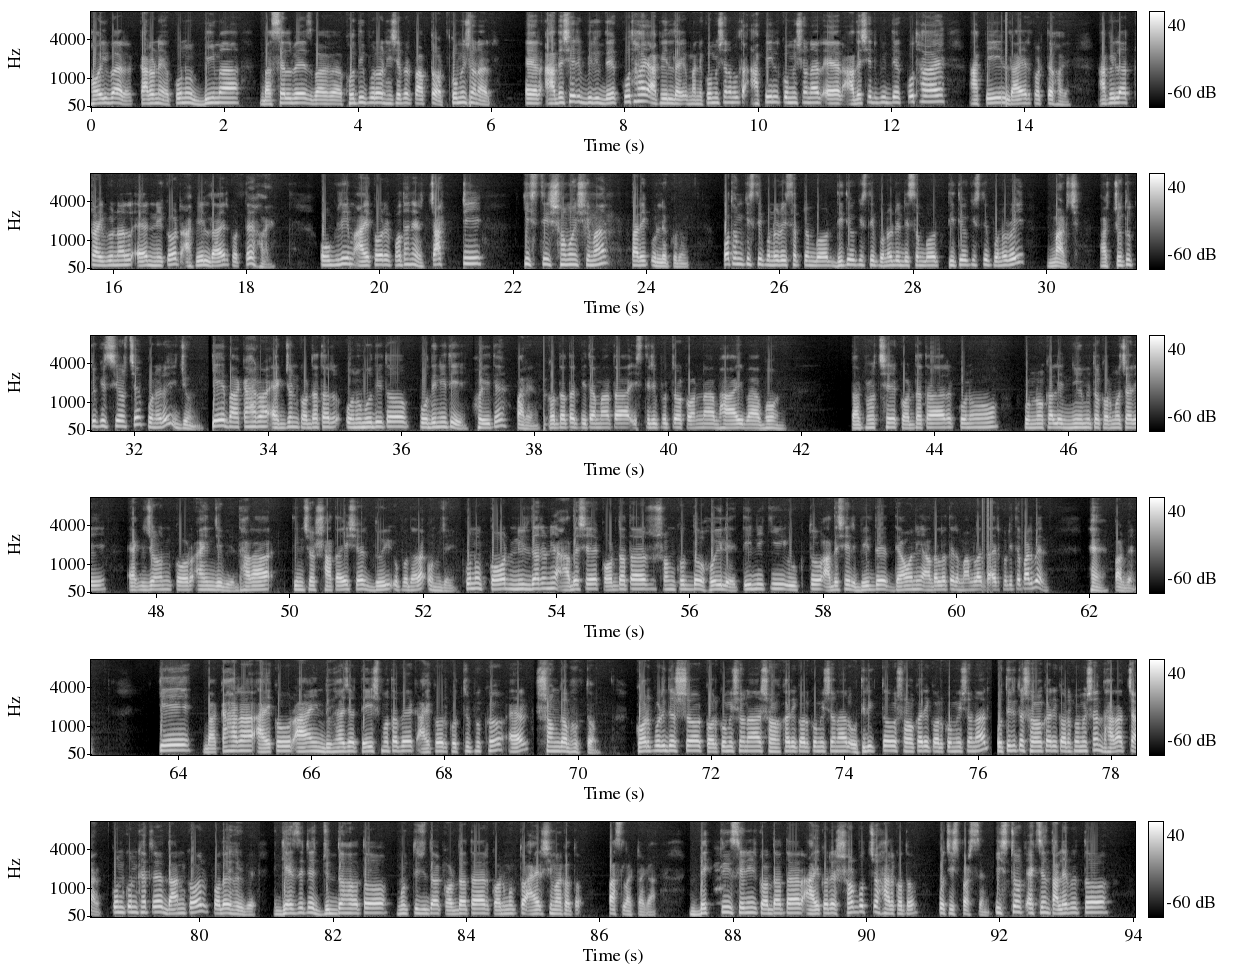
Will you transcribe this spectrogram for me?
হইবার কারণে কোনো বীমা বা সেলভেজ বা ক্ষতিপূরণ হিসেবে প্রাপ্ত কমিশনার, এর আদেশের বিরুদ্ধে কোথায় আপিল দায় মানে কমিশনার বলতে আপিল কমিশনার এর আদেশের বিরুদ্ধে কোথায় আপিল দায়ের করতে হয়? আপিলাত ট্রাইব্যুনাল এর নিকট আপিল দায়ের করতে হয়। অগ্রিম আয়করের প্রধানের চারটি কিস্তির সময়সীমা তারিখ উল্লেখ করুন। প্রথম কিস্তি পনেরোই সেপ্টেম্বর, দ্বিতীয় কিস্তি পনেরোই ডিসেম্বর, তৃতীয় কিস্তি পনেরোই মার্চ আর চতুর্থ কিস্তি হচ্ছে পনেরোই জুন। কে বা কাহারা একজন করদাতার অনুমোদিত প্রতিনিধি হইতে পারেন। করদাতার পিতামাতা, স্ত্রী পুত্র, কন্যা, ভাই বা বোন। তারপর হচ্ছে করদাতার কোনো পূর্ণকালীন নিয়মিত কর্মচারী, একজন কর আইনজীবী, ধারা তিনশো সাতাইশের দুই উপধারা অনুযায়ী। কোনো কর নির্ধারণী আদেশে করদাতার সংক্ষুব্ধ হইলে তিনি কি উক্ত আদেশের বিরুদ্ধে দেওয়ানি আদালতের মামলা দায়ের করিতে পারবেন? হ্যাঁ পারবেন। কে বা কাহারা আয়কর আইন দুই হাজার তেইশ মোতাবেক আয়কর কর্তৃপক্ষ এর সংজ্ঞাভুক্ত? কর পরিদর্শক, কর কমিশনার, সহকারী কর কমিশনার, অতিরিক্ত সহকারী কর কমিশনার, অতিরিক্ত সহকারী কর কমিশন, ধারা চার। কোন কোন ক্ষেত্রে দান কর প্রদায় হইবে? গেজেটে যুদ্ধাহত মুক্তিযোদ্ধা, করদাতার করমুক্ত আয়ের সীমা কত? পাঁচ লাখ টাকা। ব্যক্তি শ্রেণির করদাতার আয়করের সর্বোচ্চ হার কত? পঁচিশ পার্সেন্ট। স্টক এক্সচেঞ্জ তালিকাভুক্ত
